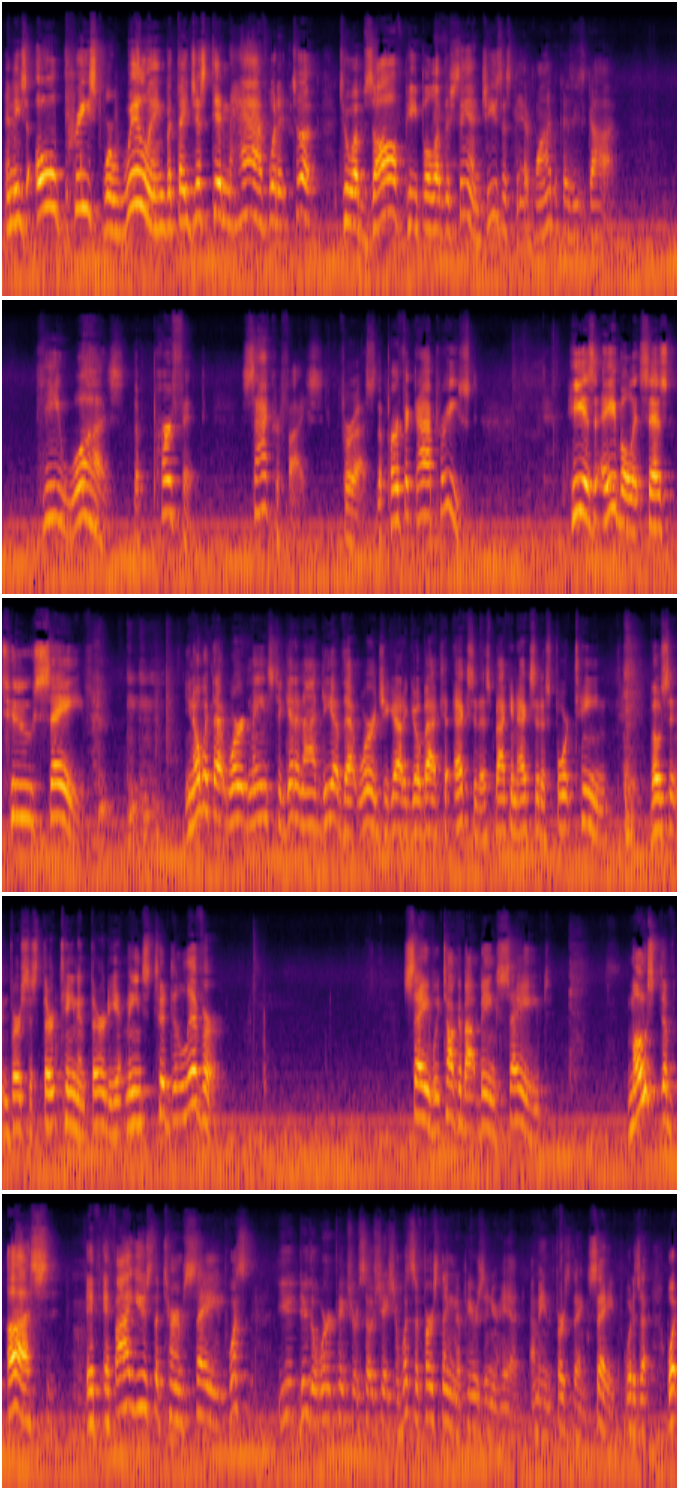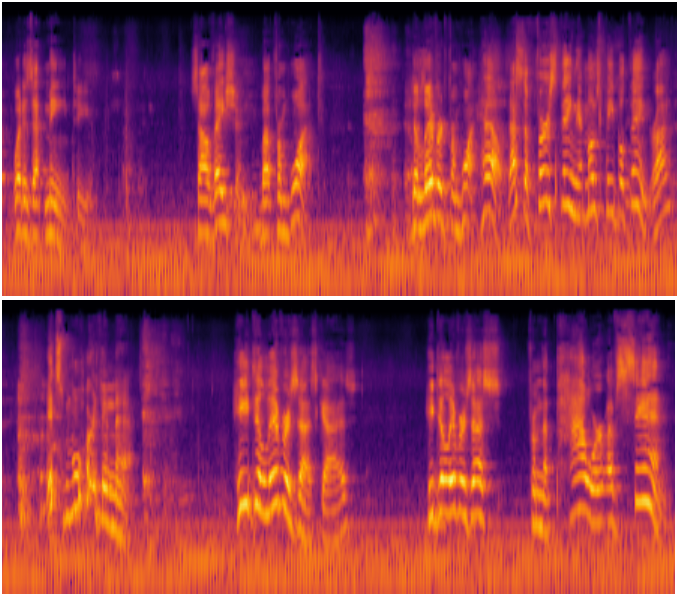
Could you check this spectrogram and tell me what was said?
And these old priests were willing, but they just didn't have what it took to absolve people of their sin. Jesus did. Why? Because he's God. He was the perfect sacrifice for us, the perfect high priest. He is able, it says, to save. You know what that word means? To get an idea of that word, you got to go back to Exodus, back in Exodus 14, in verses 13 and 30. It means to deliver. saved, we talk about being saved. Most of us, if, if I use the term saved, what's you do the word picture association, what's the first thing that appears in your head? I mean, the first thing, saved. What does that what what does that mean to you? Salvation. But from what? Delivered from what? Hell. That's the first thing that most people think, right? It's more than that. He delivers us, guys. He delivers us from the power of sin.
